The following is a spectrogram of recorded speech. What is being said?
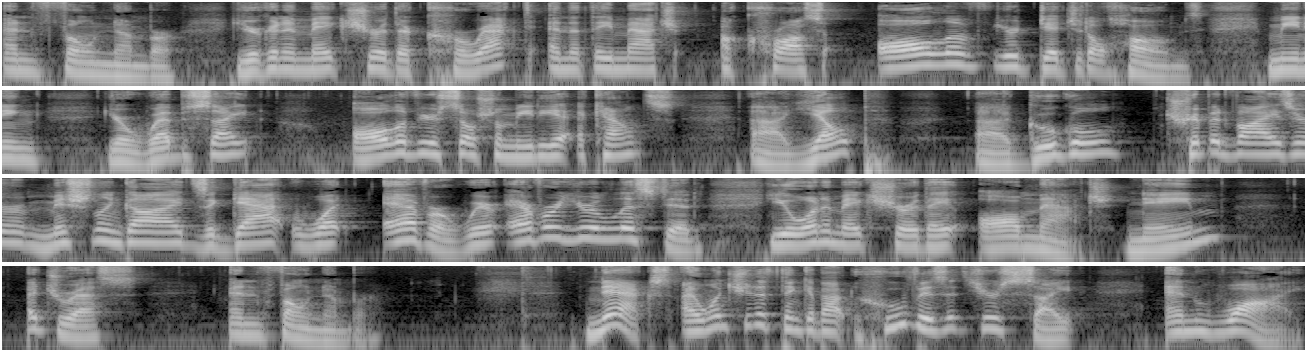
and phone number. You're going to make sure they're correct and that they match across all of your digital homes, meaning your website, all of your social media accounts, uh, Yelp, uh, Google, TripAdvisor, Michelin Guide, Zagat, whatever, wherever you're listed, you want to make sure they all match name, address, and phone number. Next, I want you to think about who visits your site and why.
